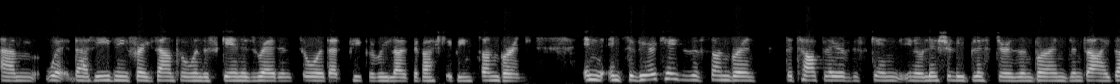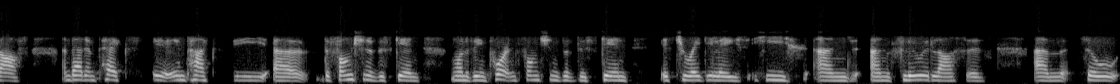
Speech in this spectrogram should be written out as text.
um, that evening, for example, when the skin is red and sore that people realise they've actually been sunburned. In, in severe cases of sunburn, the top layer of the skin, you know, literally blisters and burns and dies off, and that impacts impacts the uh, the function of the skin. One of the important functions of the skin is to regulate heat and and fluid losses. Um, so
